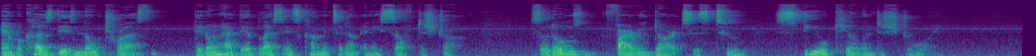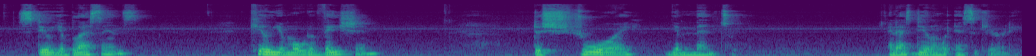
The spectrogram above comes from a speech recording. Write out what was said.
And because there's no trust, they don't have their blessings coming to them and they self destruct. So those fiery darts is to steal, kill, and destroy. Steal your blessings, kill your motivation, destroy your mental. And that's dealing with insecurity.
